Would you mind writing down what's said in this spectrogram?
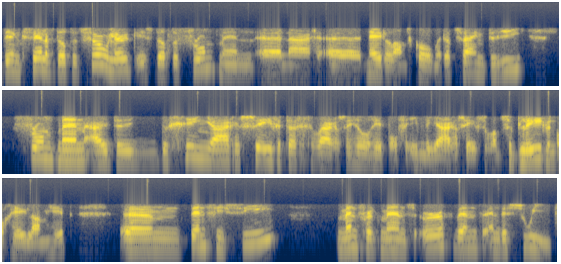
denk zelf dat het zo leuk is dat de frontmen naar Nederland komen. Dat zijn drie frontmen uit de begin jaren 70 waren ze heel hip, of in de jaren 70, want ze bleven nog heel lang hip. Um, 10cc, Manfred Mann's Earth Band en The Sweet.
